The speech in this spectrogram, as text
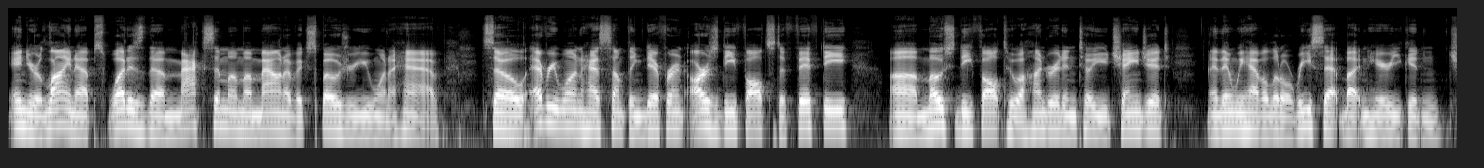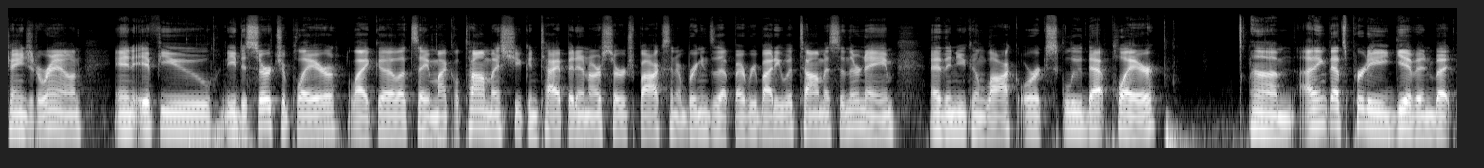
in your lineups, what is the maximum amount of exposure you want to have. So everyone has something different. Ours defaults to 50, uh, most default to 100 until you change it. And then we have a little reset button here. You can change it around. And if you need to search a player, like uh, let's say Michael Thomas, you can type it in our search box and it brings up everybody with Thomas in their name. And then you can lock or exclude that player. Um, I think that's pretty given, but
